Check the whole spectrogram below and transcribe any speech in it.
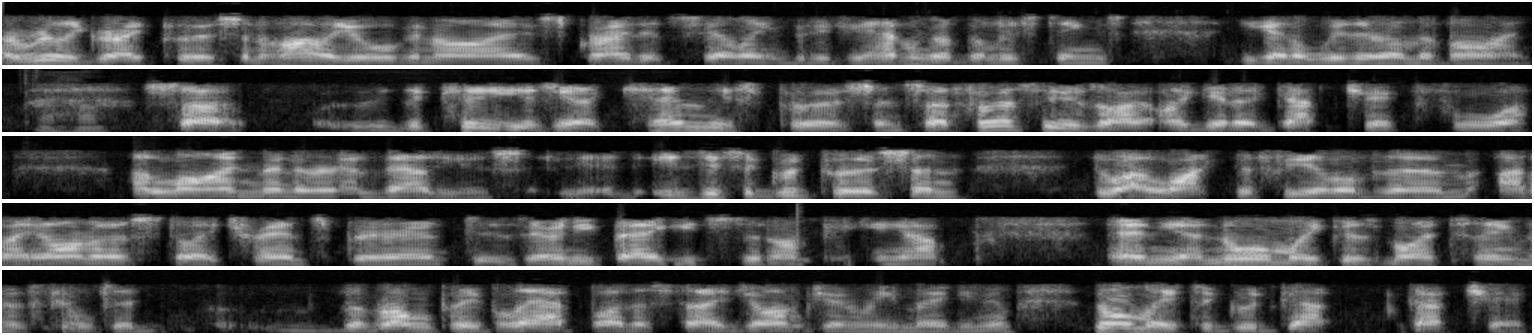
a really great person, highly organised, great at selling, but if you haven't got the listings, you're going to wither on the vine. Uh-huh. So the key is, you know, can this person? So firstly, is I, I get a gut check for alignment around values. Is this a good person? Do I like the feel of them? Are they honest? Are they transparent? Is there any baggage that I'm picking up? And yeah, normally because my team have filtered the wrong people out by the stage I'm generally meeting them, normally it's a good gut gut check.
